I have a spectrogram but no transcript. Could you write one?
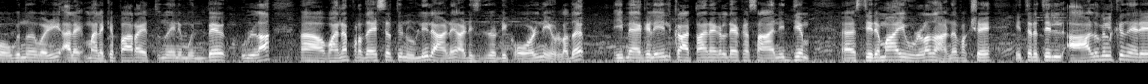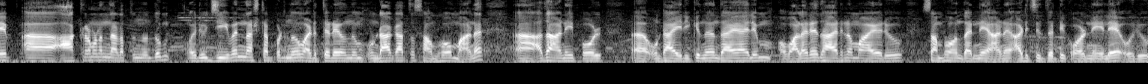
പോകുന്നത് വഴി അല മലക്കപ്പാറ എത്തുന്നതിന് മുൻപേ ഉള്ള വനപ്രദേശത്തിനുള്ളിലാണ് അടിച്ചുതൊട്ടി കോളനി ഉള്ളത്. ഈ മേഖലയിൽ കാട്ടാനകളുടെയൊക്കെ സാന്നിധ്യം സ്ഥിരമായി ഉള്ളതാണ്. പക്ഷേ ഇത്തരത്തിൽ ആളുകൾക്ക് നേരെ ആക്രമണം നടത്തുന്നതും ഒരു ജീവൻ നഷ്ടപ്പെടുന്നതും അടുത്തിടെ ഒന്നും ഉണ്ടാകാത്ത സംഭവമാണ്. അതാണ് ഇപ്പോൾ ഉണ്ടായിരിക്കുന്നത്. എന്തായാലും വളരെ ദാരുണമായൊരു സംഭവം തന്നെയാണ് അടിച്ചുതൊട്ടി കോളനിയിലെ ഒരു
